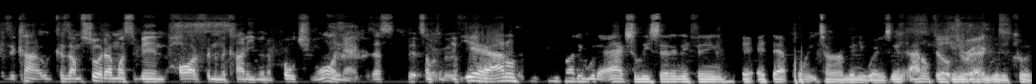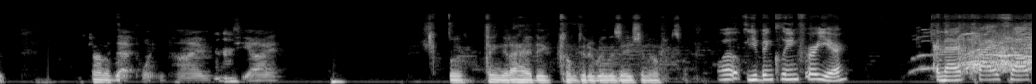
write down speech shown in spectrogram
was it kind of? Because I'm sure that must have been hard for them to kind of even approach you on that, because that's something yeah, I don't think anybody would have actually said anything at, at that point in time. Anyways, and I don't Still think anybody really could. Kind at of that point in time, Mhm. TI. the thing that I had to come to the realization of. So. Well, you've been clean for a year, and that by itself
